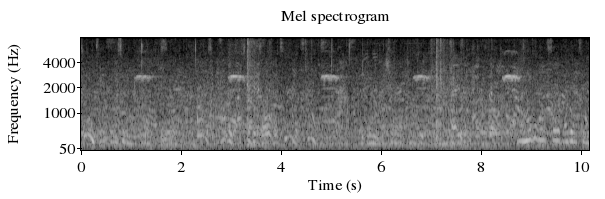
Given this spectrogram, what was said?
student's a lot nicer than I thought. I thought it was just because it was old. It's not. It's nice. Then I can see it. Well, maybe that's it. Maybe that's I'm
